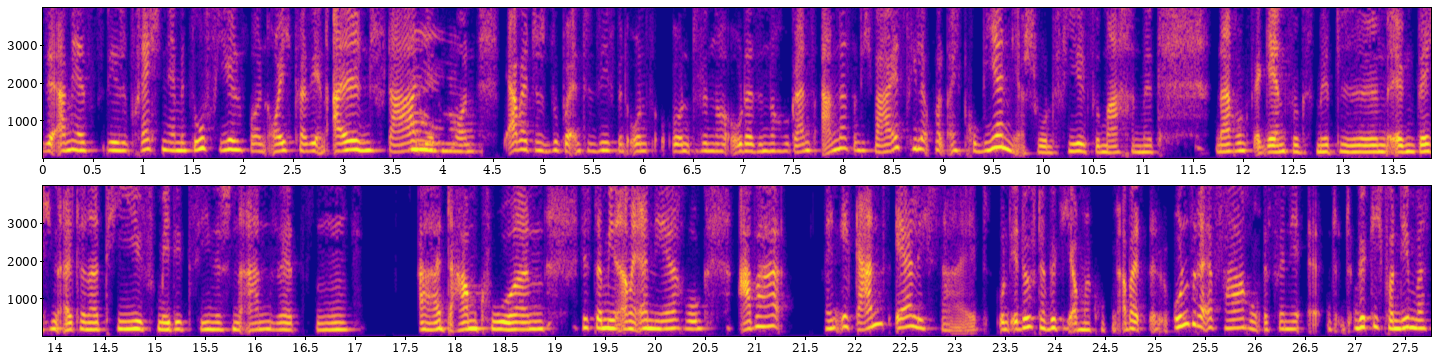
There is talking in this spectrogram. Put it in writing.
wir haben jetzt, wir sprechen ja mit so vielen von euch quasi in allen Stadien mhm. von, wir arbeiten super intensiv mit uns und sind noch, oder sind noch ganz anders. Und ich weiß, viele von euch probieren ja schon viel zu machen mit Nahrungsergänzungsmitteln, irgendwelchen alternativmedizinischen Ansätzen äh, Darmkuren, histaminarme Ernährung. Aber wenn ihr ganz ehrlich seid, und ihr dürft da wirklich auch mal gucken, aber äh, unsere Erfahrung ist, wenn ihr äh, wirklich von dem, was,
